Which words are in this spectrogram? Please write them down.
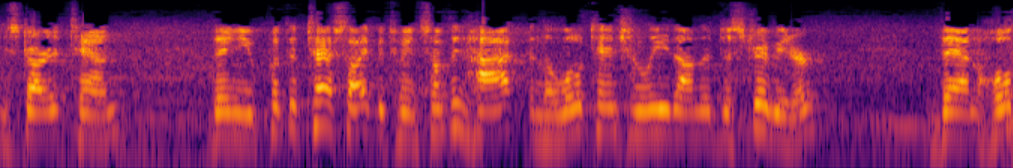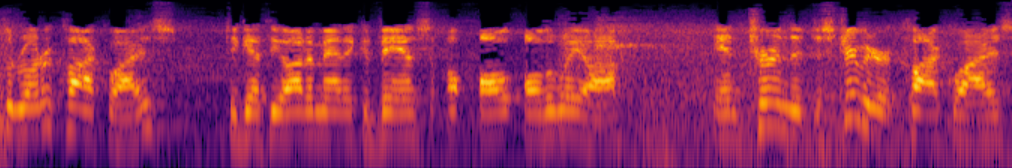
you start at 10. Then you put the test light between something hot and the low tension lead on the distributor. Then hold the rotor clockwise to get the automatic advance all, all, the way off and turn the distributor clockwise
